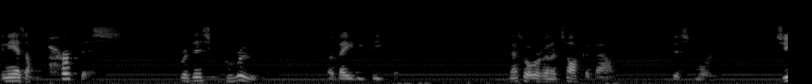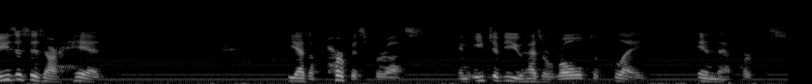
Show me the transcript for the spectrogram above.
And He has a purpose for this group of 80 people. That's what we're going to talk about this morning. Jesus is our head. He has a purpose for us, and each of you has a role to play in that purpose.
